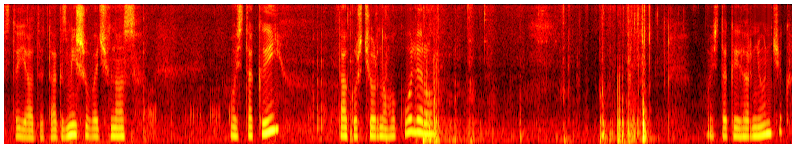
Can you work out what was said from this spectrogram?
стояти. Так, змішувач в нас ось такий, також чорного кольору. Ось такий гарнюнчик.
